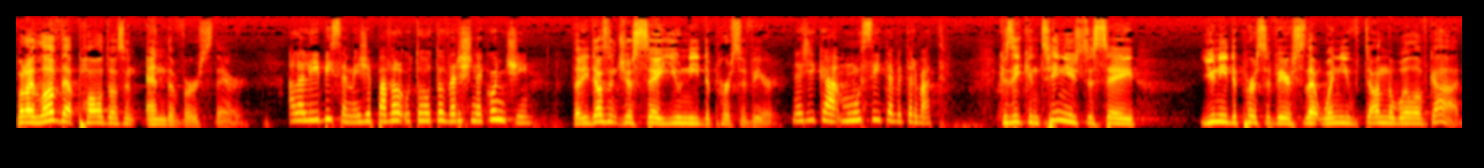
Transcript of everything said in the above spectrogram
But I love that Paul doesn't end the verse there. Ale líbí se mi, že Pavel u tohoto verš nekončí. That he doesn't just say you need to persevere. Neříká, musíte vytrvat. Because he continues to say you need to persevere so that when you've done the will of God.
